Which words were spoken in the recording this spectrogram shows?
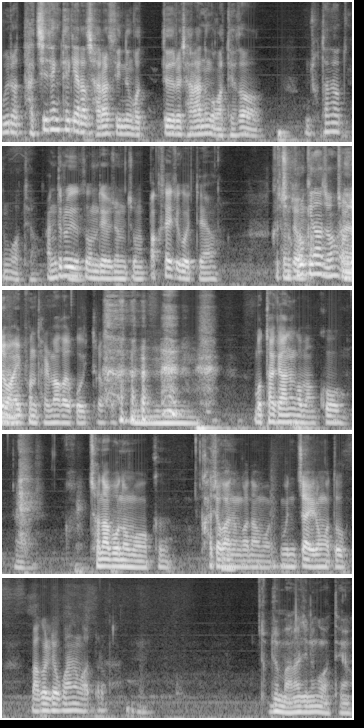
오히려 다치 생태계라서 잘할 수 있는 것들을 잘하는 것 같아서 좀 좋다는 생각도 드는 것 같아요. 안드로이드도 근데 요즘 좀 빡세지고 있대요. 그쵸 점점- 그렇긴 하죠. 점점 네. 아이폰 닮아가고 있더라고요. 못하게 하는 거 많고 전화번호 뭐 그 가져가는 거나 뭐 문자 이런 것도 막으려고 하는 것 같더라고요. 점점 많아지는 것 같아요.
